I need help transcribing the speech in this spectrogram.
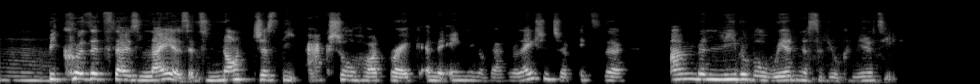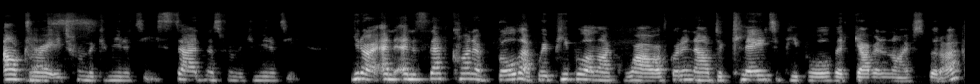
Mm. Because it's those layers. It's not just the actual heartbreak and the ending of that relationship, it's the unbelievable weirdness of your community, outrage yes. from the community, sadness from the community. you know, and, and it's that kind of build up where people are like, wow, I've got to now declare to people that Gavin and I have split up.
